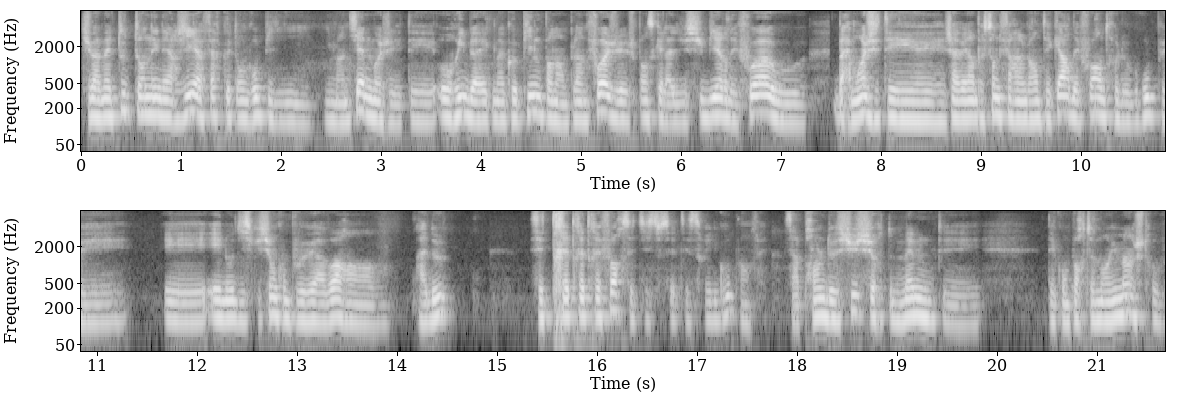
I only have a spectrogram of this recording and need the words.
Tu vas mettre toute ton énergie à faire que ton groupe il, maintienne. Moi, j'ai été horrible avec ma copine pendant plein de fois. Je, pense qu'elle a dû subir des fois où, bah moi, j'étais, j'avais l'impression de faire un grand écart des fois entre le groupe et, et, nos discussions qu'on pouvait avoir à deux. C'est très très très fort cet, cet esprit de groupe en fait. Ça prend le dessus sur même des, comportements humains, je trouve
